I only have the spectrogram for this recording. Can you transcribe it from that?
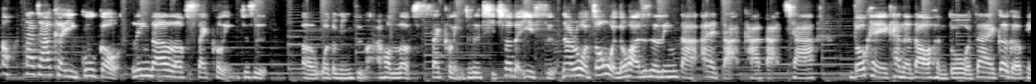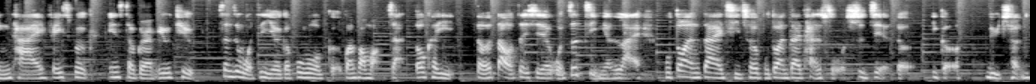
哦，大家可以 Google Linda Love cycling，就是呃我的名字嘛，然后 Love cycling 就是骑车的意思。那如果中文的话，就是 Linda 爱打卡打掐，都可以看得到很多我在各个平台 Facebook、Instagram、YouTube，甚至我自己有一个部落格官方网站，都可以。得到这些，我这几年来不断在骑车、不断在探索世界的一个旅程。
